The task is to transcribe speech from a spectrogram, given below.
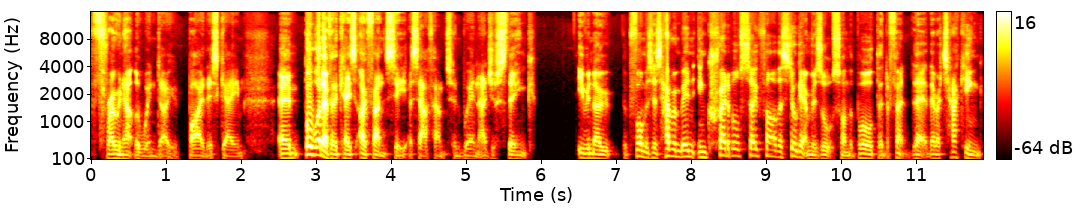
thrown out the window by this game. Um, but whatever the case, I fancy a Southampton win. I just think, even though the performances haven't been incredible so far, they're still getting results on the board. Their, their, their attacking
